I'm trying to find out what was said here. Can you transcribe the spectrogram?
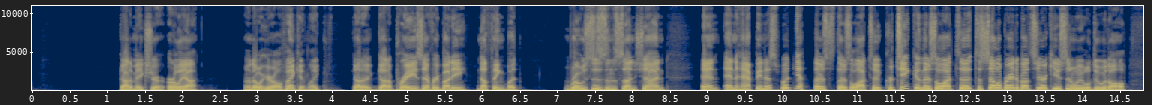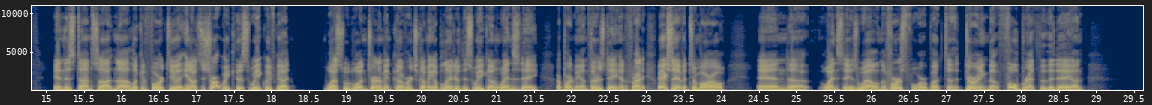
Gotta make sure early on. I know what you're all thinking. Like, gotta gotta praise everybody. Nothing but roses and sunshine and and happiness. But yeah, there's there's a lot to critique and there's a lot to, to celebrate about Syracuse, and we will do it all in this time slot. And uh, looking forward to it. You know, it's a short week this week. We've got Westwood One tournament coverage coming up later this week on Wednesday, or pardon me, on Thursday and Friday. We actually have it tomorrow and uh, Wednesday as well in the first four, but uh, during the full breadth of the day on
